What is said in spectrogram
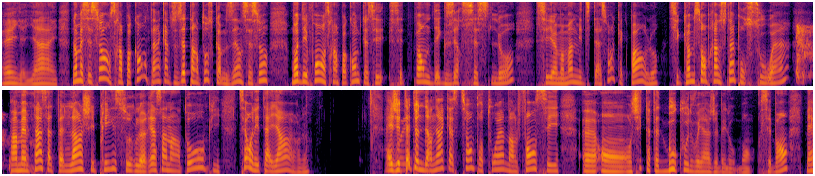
Aïe, aïe, aïe. Non, mais c'est ça, on se rend pas compte. Hein? Quand tu disais tantôt, c'est comme zen, c'est ça. Moi, des fois, on se rend pas compte que c'est cette forme d'exercice-là, c'est un moment de méditation, quelque part. là. C'est comme si on prend du temps pour soi, puis en même temps, ça te fait lâcher prise sur le reste en entour, puis, tu sais, on est ailleurs. Là. Hey, J'ai Oui. peut-être une dernière question pour toi. Dans le fond, c'est euh, on, on sait que tu as fait beaucoup de voyages de vélo. Bon, c'est bon. Mais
